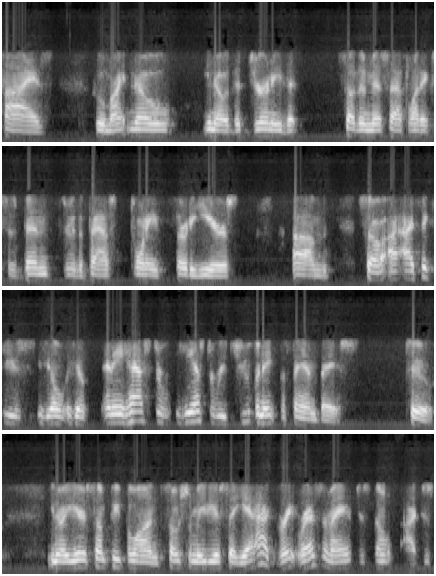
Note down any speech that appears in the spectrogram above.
ties who might know, you know, the journey that Southern Miss athletics has been through the past 20, 30 years um, so I, I think he's he'll he'll and he has to he has to rejuvenate the fan base too. You know, you hear some people on social media say, "Yeah, great resume. Just don't I just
